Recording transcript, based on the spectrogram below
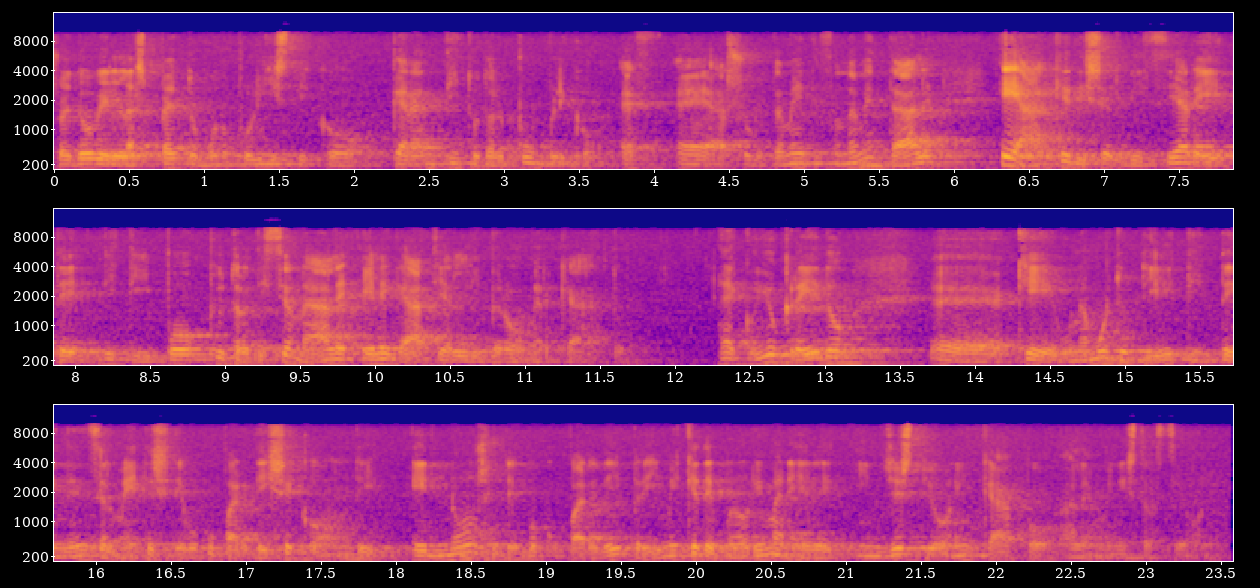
cioè dove l'aspetto monopolistico garantito dal pubblico è, è assolutamente fondamentale e anche di servizi a rete di tipo più tradizionale e legati al libero mercato. Ecco, io credo eh, che una multi-utility tendenzialmente si deve occupare dei secondi e non si deve occupare dei primi che debbono rimanere in gestione in capo alle amministrazioni.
